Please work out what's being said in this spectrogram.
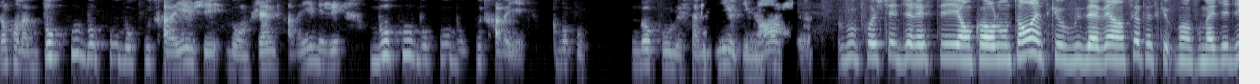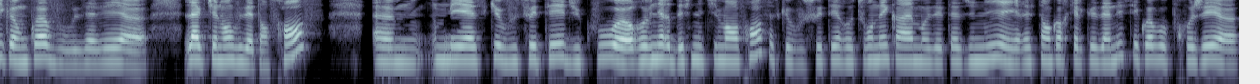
Donc on va beaucoup, beaucoup, beaucoup travailler. J'ai bon, j'aime travailler, mais j'ai beaucoup, beaucoup, beaucoup travaillé. Beaucoup, beaucoup le samedi, le dimanche. Vous projetez d'y rester encore longtemps? Est-ce que vous avez un souhait? Parce que bon, vous m'aviez dit comme quoi vous avez, heu, là actuellement vous êtes en France, mais est-ce que vous souhaitez du coup, revenir définitivement en France? Est-ce que vous souhaitez retourner quand même aux États-Unis et y rester encore quelques années? C'est quoi vos projets, à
